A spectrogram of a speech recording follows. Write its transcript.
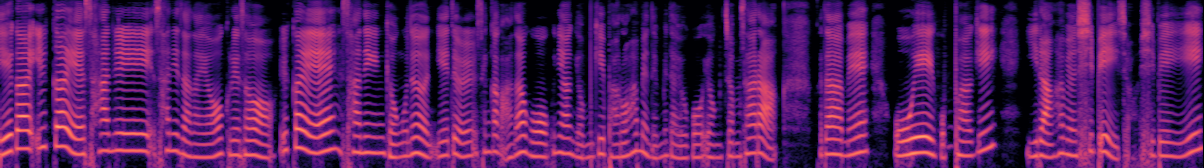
얘가 일가의 산이, 산이잖아요. 그래서 일가의 산인 경우는 얘들 생각 안 하고 그냥 염기 바로 하면 됩니다. 요거 0.4랑 그 다음에 5a 곱하기 2랑 하면 10a죠. 10a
